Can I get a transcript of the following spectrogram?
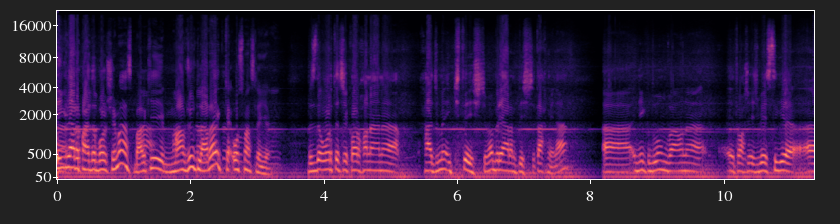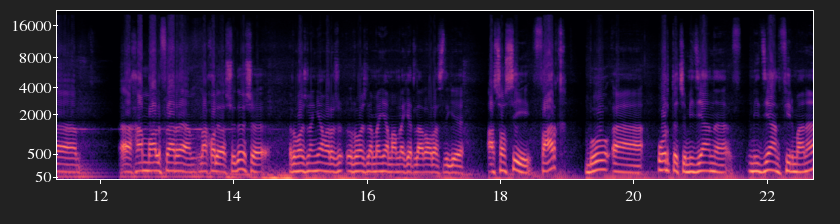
yangilari paydo bo'lishi emas balki mavjudlari o'smasligi bizda o'rtacha korxonani hajmi ikkita ishchimi bir yarimta ishchi taxminan nik blum va uni aytmoqchi hbsdagi ham mualliflari maqola yozishuvdi o'sha rivojlangan va rivoj- rivojlanmagan mamlakatlar orasidagi asosiy farq bu o'rtacha mediani median firmani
